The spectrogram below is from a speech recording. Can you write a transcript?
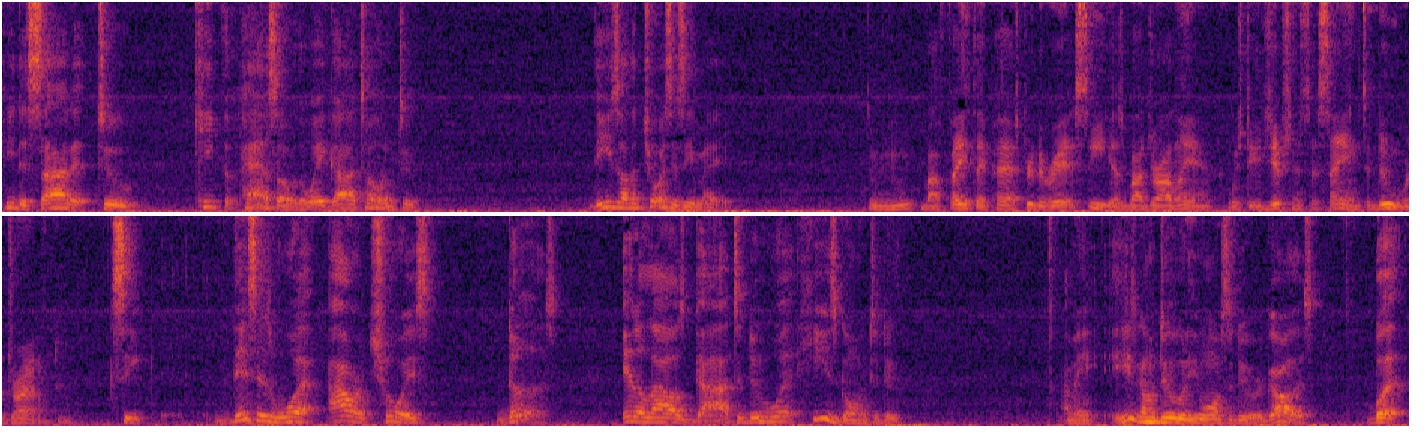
He decided to keep the Passover the way God told him to. These are the choices He made. Mm-hmm. By faith they passed through the Red Sea as by dry land, which the Egyptians essaying to do were drowned. See, this is what our choice does. It allows God to do what He's going to do. I mean, He's going to do what He wants to do regardless. But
